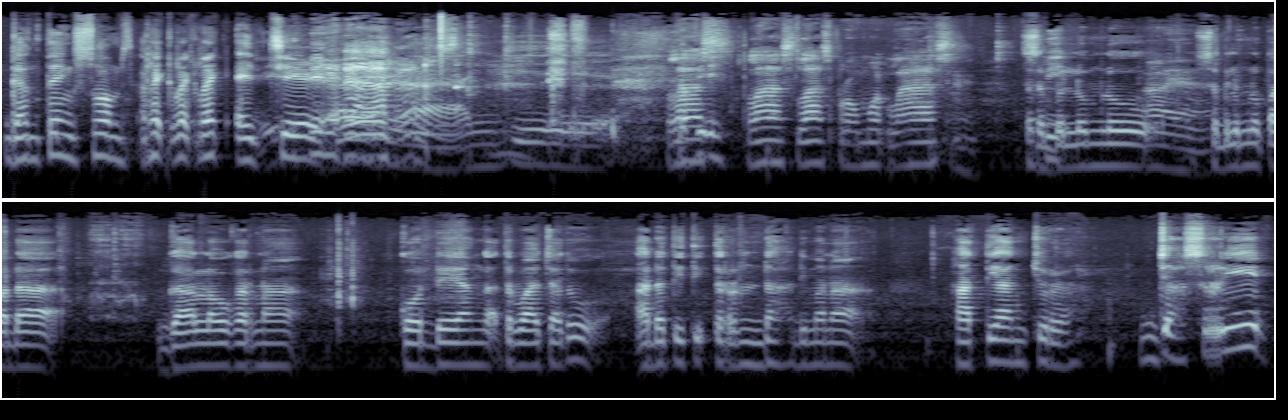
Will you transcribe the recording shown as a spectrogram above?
ganteng soms rek rek rek EC Anjir. las las las promote las. Sebelum lu Ah, ya. sebelum lu pada galau karena kode yang nggak terbaca tuh ada titik terendah di mana hati hancur ya. Jasrit.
